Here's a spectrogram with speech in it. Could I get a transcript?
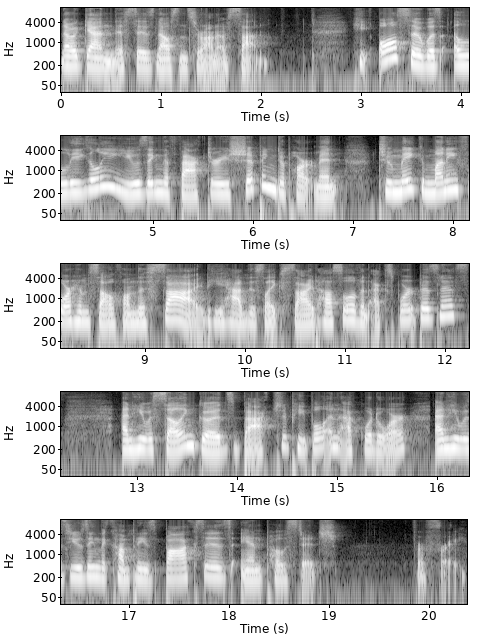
Now, again, this is Nelson Serrano's son. He also was illegally using the factory's shipping department to make money for himself on the side. He had this like side hustle of an export business and he was selling goods back to people in Ecuador and he was using the company's boxes and postage for free.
